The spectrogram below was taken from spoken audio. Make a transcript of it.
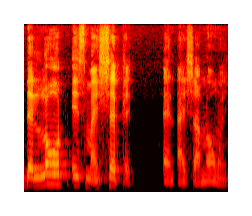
The Lord is my shepherd, and I shall not want.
